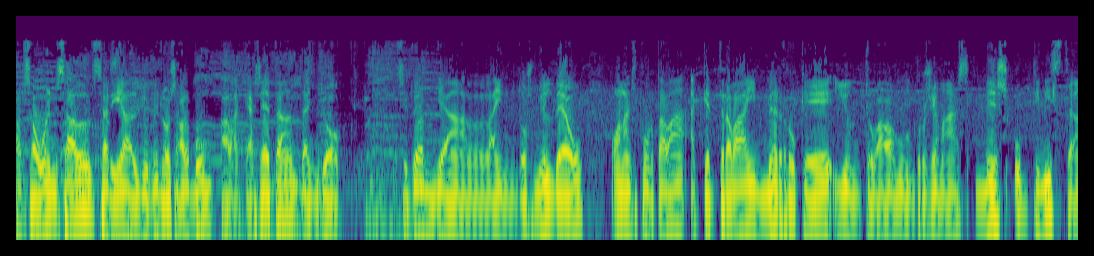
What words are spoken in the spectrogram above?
El següent salt seria el lluminós àlbum A la caseta d'en Lloc. Situem ja l'any 2010 on ens portava aquest treball més roquer i on trobàvem un Roger Mas més optimista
